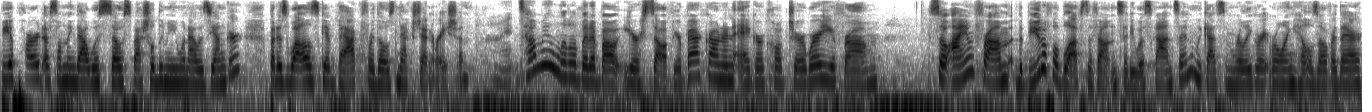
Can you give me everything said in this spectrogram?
be a part of something that was so special to me when I was younger, but as well as give back for those next generation. All right, tell me a little bit about yourself, your background in agriculture. Where are you from? So I am from the beautiful bluffs of Fountain City, Wisconsin. We got some really great rolling hills over there,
